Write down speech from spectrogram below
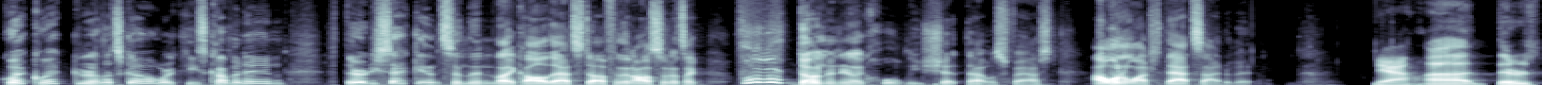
quick, quick, girl, let's go. We're, he's coming in, thirty seconds, and then like all that stuff, and then all of a sudden it's like done, and you're like, holy shit, that was fast. I want to watch that side of it. Yeah. Uh there's the-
